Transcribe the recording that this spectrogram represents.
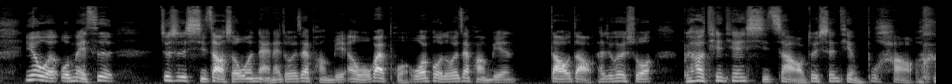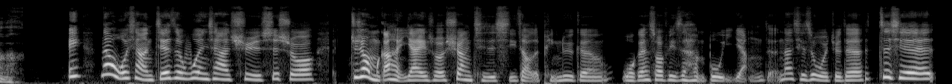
因为我我每次。就是洗澡的时候，我奶奶都会在旁边，啊，我外婆，我外婆都会在旁边叨叨，她就会说不要天天洗澡，对身体很不好。诶，那我想接着问下去，是说，就像我们刚很压抑说，Sean 其实洗澡的频率跟我跟 Sophie 是很不一样的。那其实我觉得这些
